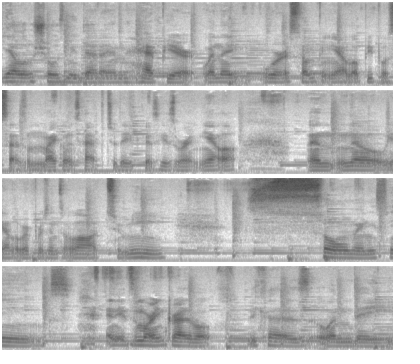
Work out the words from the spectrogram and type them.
yellow shows me that I am happier when I wear something yellow. People says oh, Michael is happy today because he's wearing yellow, and you know yellow represents a lot to me so many things and it's more incredible because one day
